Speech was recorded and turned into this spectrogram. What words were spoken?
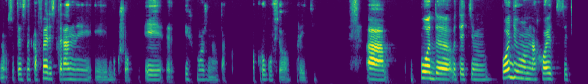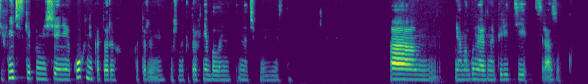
Ну, соответственно, кафе, рестораны и букшоп. И э, их можно так по кругу все пройти. А, под э, вот этим подиумом находятся технические помещения, кухни, которых, которые, в общем, которых не было иначе места. Я могу, наверное, перейти сразу к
